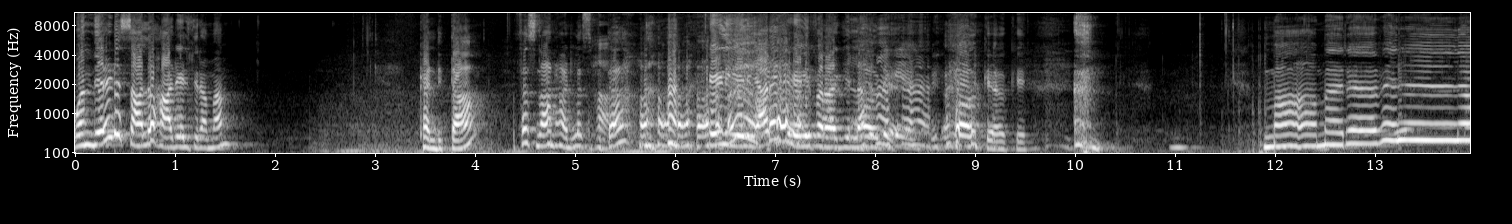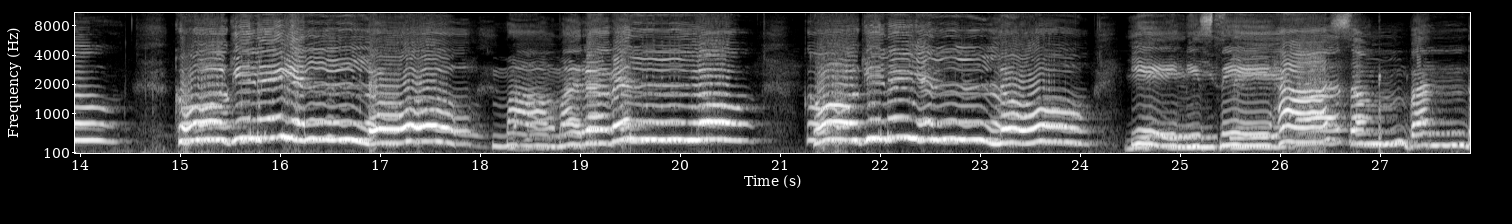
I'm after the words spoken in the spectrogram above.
ಒಂದೆರಡು ಸಾಲು ಹಾಡು ಹೇಳ್ತೀರಾ ಮ್ಯಾಮ್ ಖಂಡಿತ. ಫಸ್ಟ್ ನಾನು ಹಾಡ್ಲ ಸ್ಮಿತಾ ಹೇಳಿ ಹೇಳಿ. ಯಾರೇ ಹೇಳಿ ಪರವಾಗಿಲ್ಲ. ಓಕೆ ಓಕೆ ಮಾಮರವೆಲ್ಲೋ ಕೋಗಿಲೆಯೆಲ್ಲೋ ಮಾಮರವೆಲ್ಲೋ ಕೋಗಿಲೆಯೆಲ್ಲೋ ಏನಿ ಸ್ನೇಹ ಸಂಬಂಧ,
